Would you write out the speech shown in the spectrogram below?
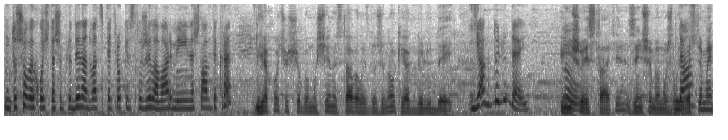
Ну то що ви хочете, щоб людина 25 років служила в армії і не йшла в декрет? Я хочу, щоб мужчини ставились до жінок як до людей. Як до людей? Ну. Іншої статі, з іншими можливостями,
